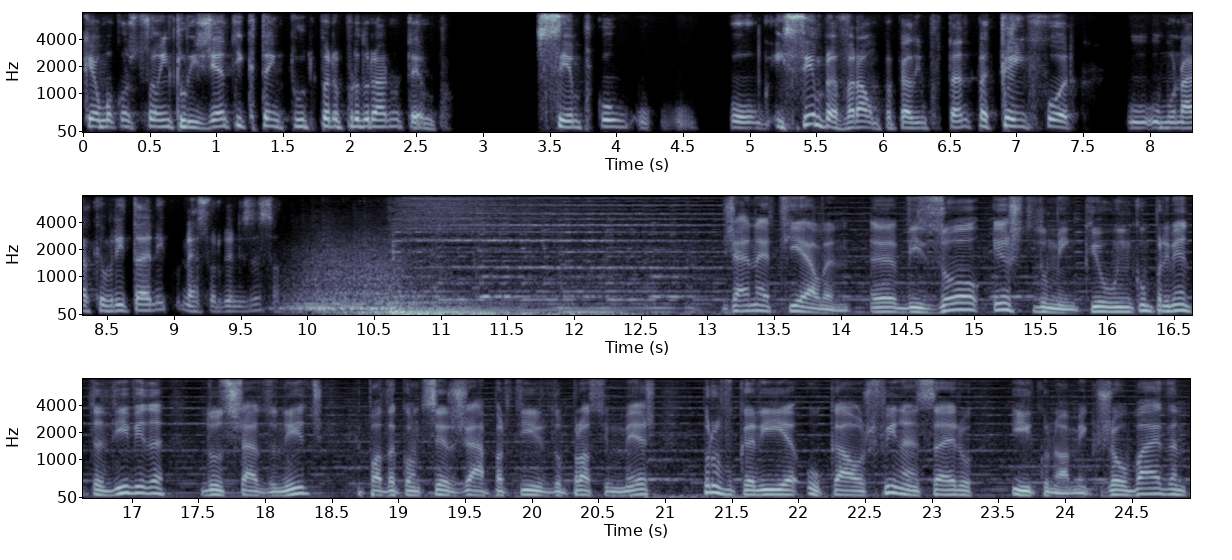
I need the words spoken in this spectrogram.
que é uma construção inteligente e que tem tudo para perdurar no tempo. Sempre com, com e sempre haverá um papel importante para quem for o, o monarca britânico nessa organização. Janet Yellen avisou este domingo que o incumprimento da dívida dos Estados Unidos, que pode acontecer já a partir do próximo mês, provocaria o caos financeiro e económico. Joe Biden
